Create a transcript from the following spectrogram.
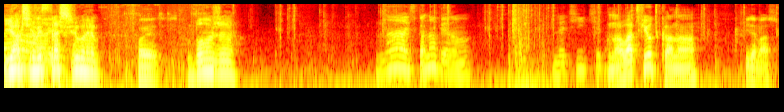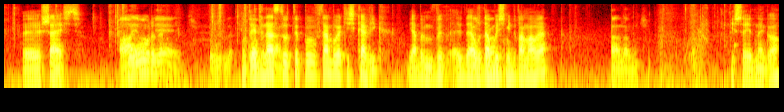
Jak się wystraszyłem! O Jezus. Boże! Nice, panowie no. Lecicie. No łatwiutko, no. Ile masz? Yy, sześć. A, ja mam Kurde. pięć. Kurde. No to 11 typów, tam był jakiś kewik. Ja bym wy... dał, Weź go? dałbyś mi dwa małe? A, dobra. Jeszcze jednego,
